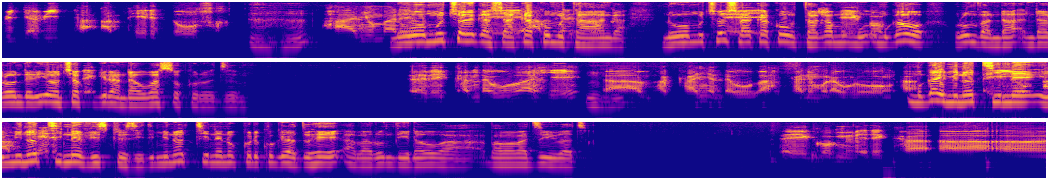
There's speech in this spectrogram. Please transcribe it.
bijya bita apere dova ni uwo muco rega nshaka ko mutanga ni uwo muco nshaka eh, ko utanga mugabo urumva ndarondera iyo nshya eh. kugira ndawubasokorozemo eh, reka ndawubahe mm-hmm. akanya ah, ndawubahe kandi murawuronka mugabe iminota ine iminota ine visi perezida iminota ine ni ukuri kugira duhe abarundi nabo baba bazi ibibazo komereka ah, ah,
